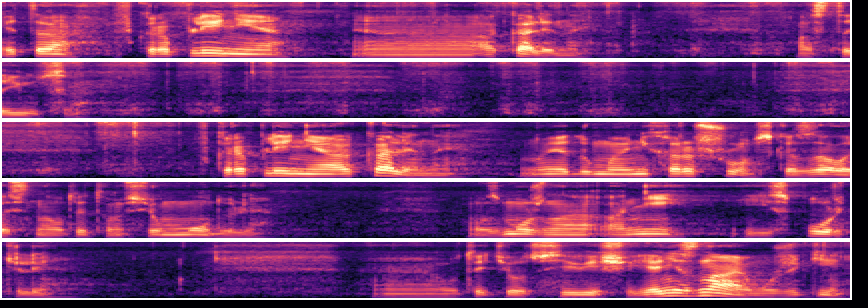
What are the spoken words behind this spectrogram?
это вкрапление э, окалины остаются. Вкрапление окалины, ну я думаю, нехорошо сказалось на вот этом всем модуле. Возможно, они и испортили э, вот эти вот все вещи. Я не знаю, мужики,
